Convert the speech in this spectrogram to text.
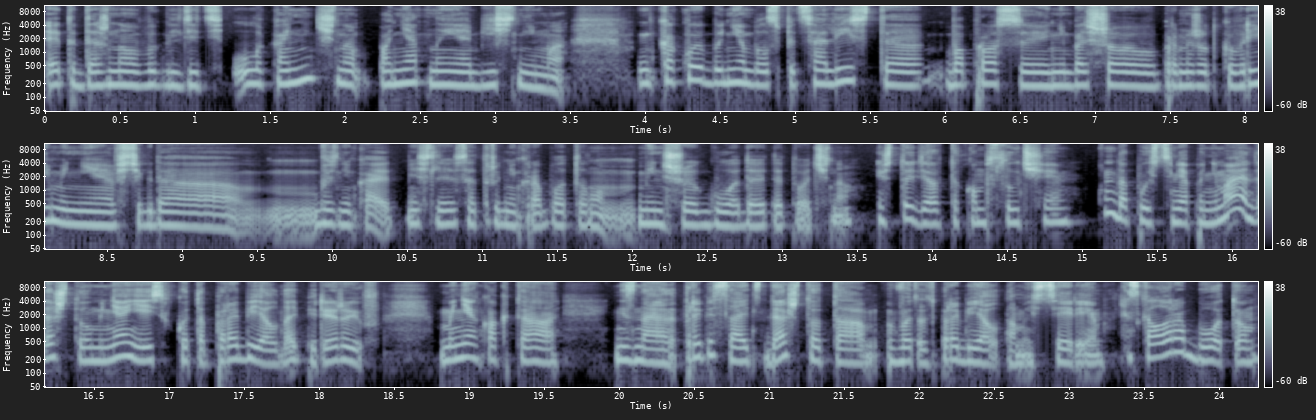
это должно выглядеть лаконично, понятно и объяснимо. Какой бы ни был специалист, э, вопросы небольшого промежутка времени всегда возникают. Если сотрудник работал меньше года, это точно. И что делать в таком случае? Ну, допустим, я понимаю, да, что у меня есть какой-то пробел, да, перерыв. Мне как-то, не знаю, прописать, да, что-то в этот пробел там из серии. Искал работу,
